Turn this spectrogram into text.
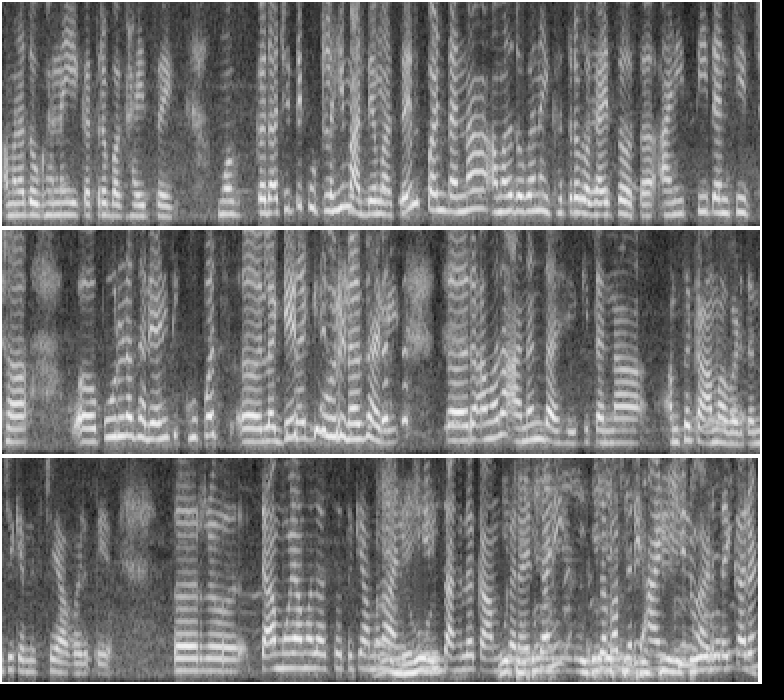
आम्हाला दोघांनाही एकत्र बघायचं आहे मग कदाचित ते कुठलंही माध्यम असेल पण त्यांना आम्हाला दोघांना एकत्र बघायचं होतं आणि ती त्यांची इच्छा पूर्ण झाली आणि ती खूपच लगेच. पूर्ण झाली. तर आम्हाला आनंद आहे की त्यांना आमचं काम आवडतं आमची केमिस्ट्री आवडते. तर त्यामुळे आम्हाला असं होतं की आम्हाला आणि आणखीन चांगलं काम वो करायचं आणि जबाबदारी आणखीन आहे. वाढते कारण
